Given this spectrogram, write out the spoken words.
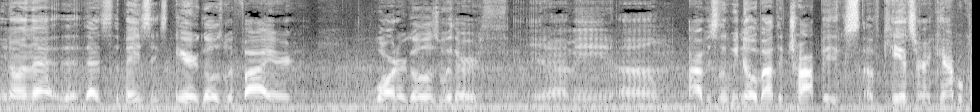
you know, and that that's the basics. Air goes with fire, water goes with earth. You know what I mean? Um, obviously, we know about the tropics of Cancer and Capricorn.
